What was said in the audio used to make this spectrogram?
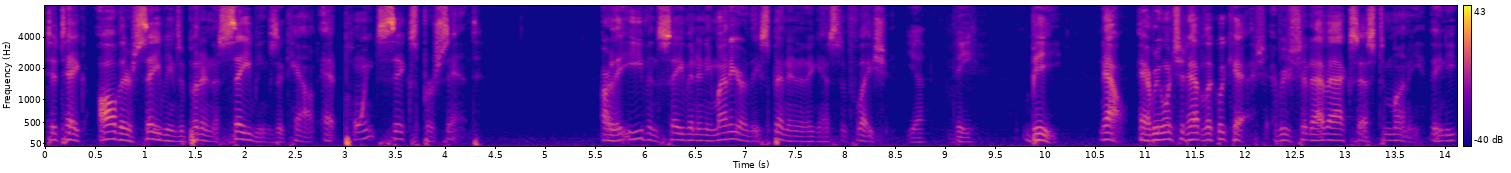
to take all their savings and put in a savings account at 0.6 percent, are they even saving any money, or are they spending it against inflation? Yeah. B. B. Now, everyone should have liquid cash. Everyone should have access to money. They need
